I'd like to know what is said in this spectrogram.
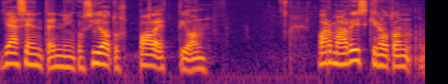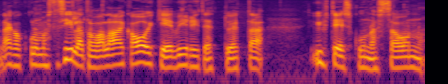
jäsenten niin sijoituspaletti on varmaan riskinoton näkökulmasta sillä tavalla aika oikein viritetty, että yhteiskunnassa on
